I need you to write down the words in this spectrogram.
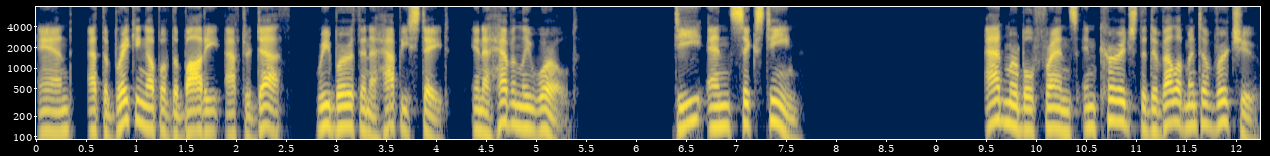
and, at the breaking up of the body after death, rebirth in a happy state, in a heavenly world. DN 16 admirable friends encourage the development of virtue.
